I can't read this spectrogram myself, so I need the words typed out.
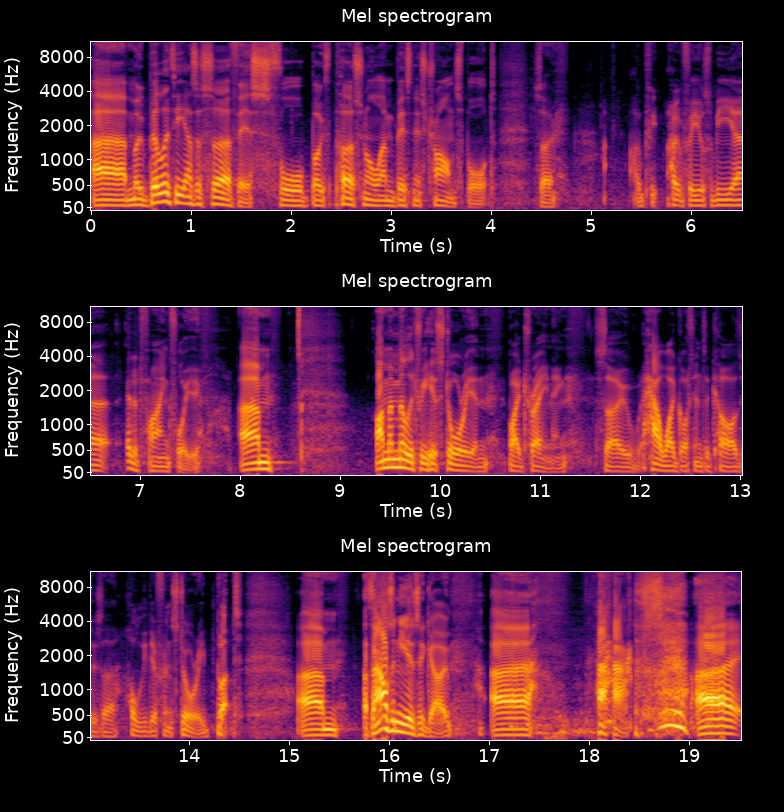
uh, mobility as a service for both personal and business transport. So hopefully this will be uh, edifying for you. Um, I'm a military historian by training, so how I got into cars is a wholly different story. But um, a thousand years ago, uh, uh,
